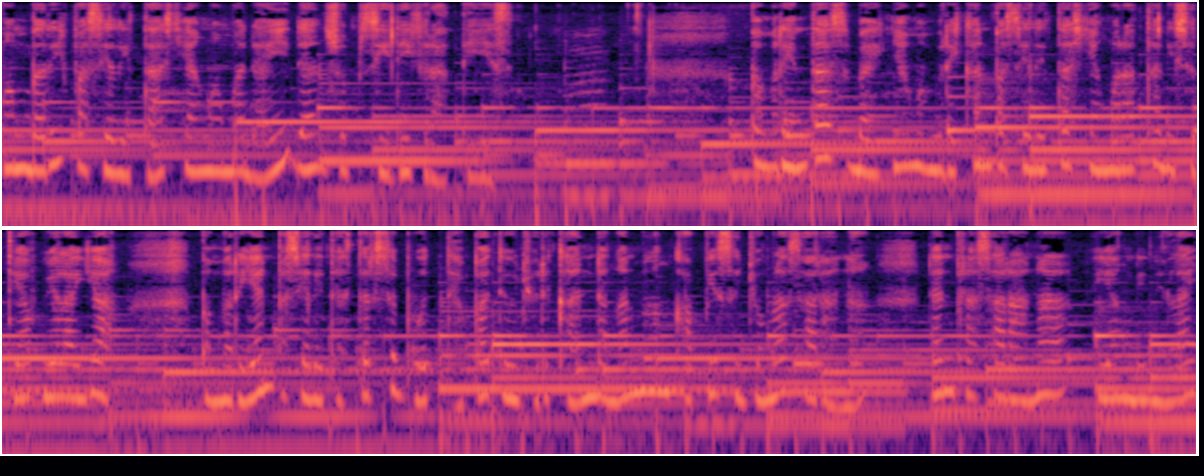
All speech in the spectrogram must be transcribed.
memberi fasilitas yang memadai dan subsidi gratis. Pemerintah sebaiknya memberikan fasilitas yang merata di setiap wilayah. Pemberian fasilitas tersebut dapat diwujudkan dengan melengkapi sejumlah sarana dan prasarana yang dinilai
